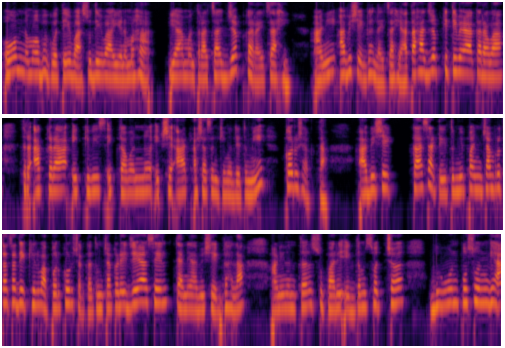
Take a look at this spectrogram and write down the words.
ओम नमो भगवते वासुदेवाय नमहा या मंत्राचा जप करायचा आहे आणि अभिषेक घालायचा आहे. आता हा जप किती वेळा करावा? तर अकरा एकवीस एक्कावन्न एकशे आठ अशा संख्येमध्ये तुम्ही करू शकता. अभिषेकासाठी तुम्ही पंचामृताचा देखील वापर करू शकता. तुमच्याकडे जे असेल त्याने अभिषेक घाला आणि नंतर सुपारी एकदम स्वच्छ धुवून पुसून घ्या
